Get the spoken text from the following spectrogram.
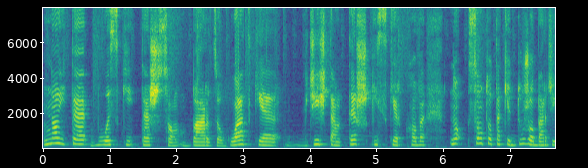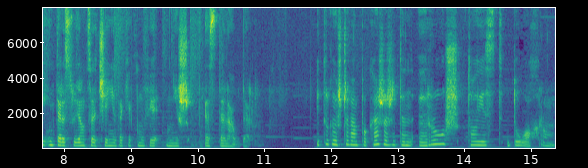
No i te błyski też są bardzo gładkie, gdzieś tam też iskierkowe. No są to takie dużo bardziej interesujące cienie, tak jak mówię, niż w Lauder. I tylko jeszcze Wam pokażę, że ten róż to jest duochrom.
